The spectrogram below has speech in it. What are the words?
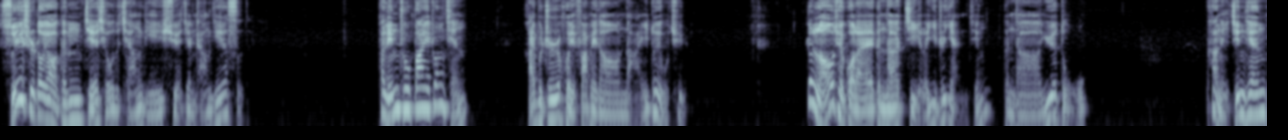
随时都要跟劫囚的强敌血溅长街似的。他临出八一庄前，还不知会发配到哪一队伍去。任劳却过来跟他挤了一只眼睛，跟他约赌：看你今天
